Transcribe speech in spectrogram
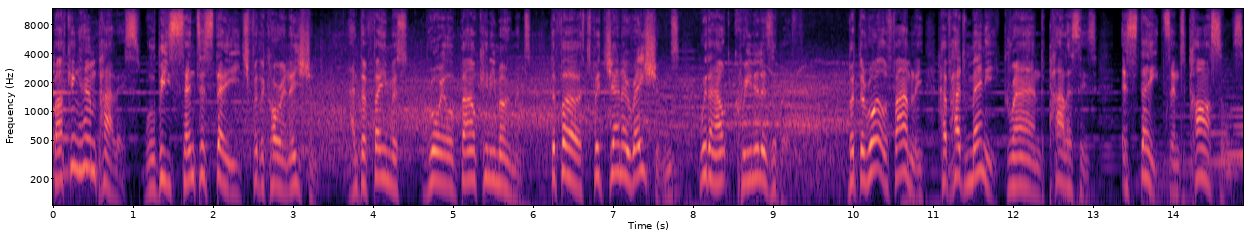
Buckingham Palace will be centre stage for the coronation and the famous royal balcony moment, the first for generations without Queen Elizabeth. But the royal family have had many grand palaces, estates and castles.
